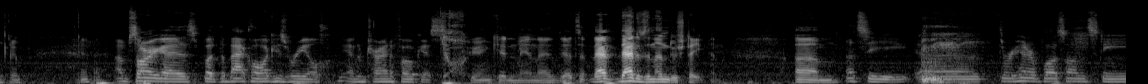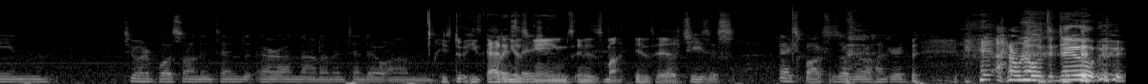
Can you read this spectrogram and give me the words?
Okay. I'm sorry, guys, but the backlog is real, and I'm trying to focus. Oh, you ain't kidding, man. That, that's that that is an understatement. Um, Let's see, uh, 300 plus on Steam, 200 plus on Nintendo, or on, not on Nintendo. Um, he's do, he's adding his games in his mind in his oh, head. Jesus, Xbox is over 100. I don't know what to do.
